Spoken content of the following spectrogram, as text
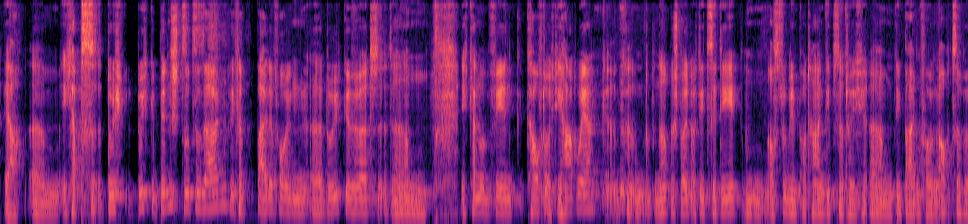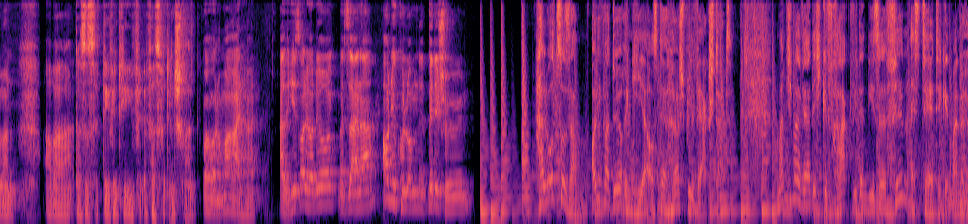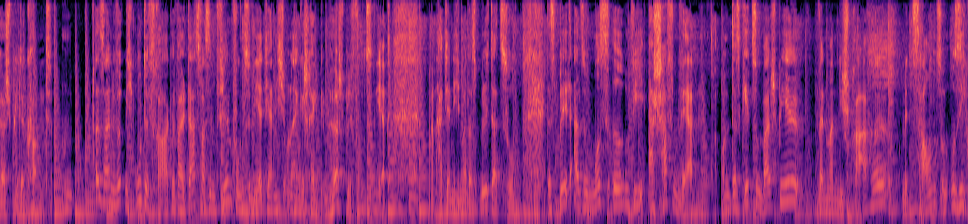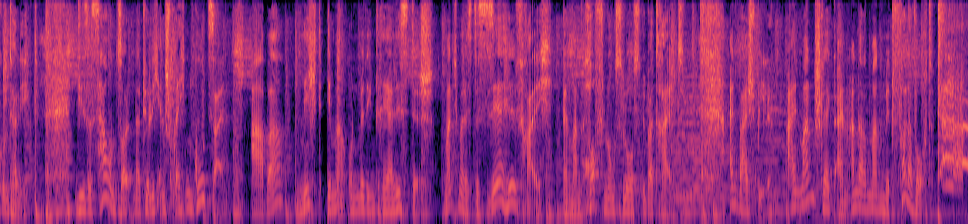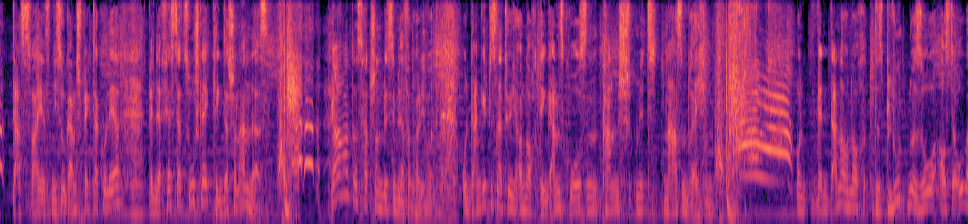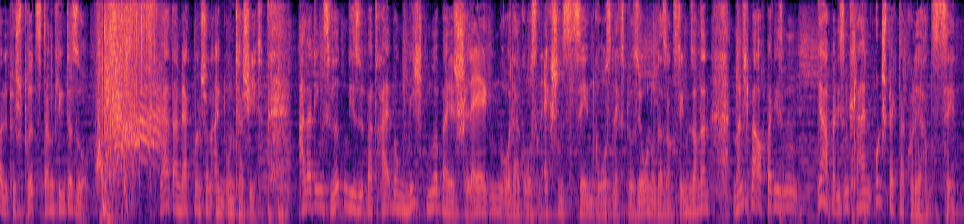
ja, ähm, ich habe es durch, durchgebinged sozusagen. Ich habe beide Folgen äh, durchgehört. Ähm, ich kann nur empfehlen, kauft euch die Hardware, äh, ne, bestellt euch die CD. Ähm, Auf Streaming-Portalen gibt's natürlich ähm, die beiden Folgen auch zu hören, aber das ist definitiv etwas für den Schrank. Wollen wir noch mal reinhören. Also hier ist Oliver Döring mit seiner Audiokolumne. Bitteschön. Hallo zusammen, Oliver Döring hier aus der Hörspielwerkstatt. Manchmal werde ich gefragt, wie denn diese Filmästhetik in meine Hörspiele kommt. Das ist eine wirklich gute Frage, weil das, was im Film funktioniert, ja nicht uneingeschränkt im Hörspiel funktioniert. Man hat ja nicht immer das Bild dazu. Das Bild also muss irgendwie erschaffen werden. Und das geht zum Beispiel, wenn man die Sprache mit Sounds und Musik unterlegt. Diese Sounds sollten natürlich entsprechend gut sein, aber nicht immer unbedingt realistisch. Manchmal ist es sehr hilfreich, wenn man hoffnungslos übertreibt. Ein Beispiel. Ein Mann schlägt einen anderen Mann mit voller Wucht. Das war jetzt nicht so ganz spektakulär. Wenn der fester zuschlägt, klingt das schon anders. Ja, das hat schon ein bisschen mehr von Hollywood. Und dann gibt es natürlich auch noch den ganz großen Punch mit Nasenbrechen. Und wenn dann auch noch das Blut nur so aus der Oberlippe spritzt, dann klingt das so. Ja, da merkt man schon einen Unterschied. Allerdings wirken diese Übertreibungen nicht nur bei Schlägen oder großen Action-Szenen, großen Explosionen oder sonstigen, sondern manchmal auch bei diesen, ja, bei diesen kleinen unspektakulären Szenen.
